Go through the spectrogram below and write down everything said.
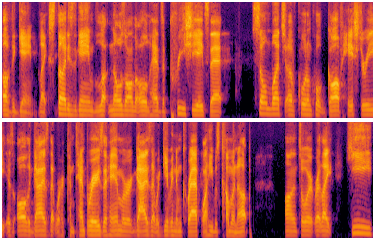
of the game, like studies the game, knows all the old heads, appreciates that. So much of quote unquote golf history is all the guys that were contemporaries of him or guys that were giving him crap while he was coming up on the tour, right? Like he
